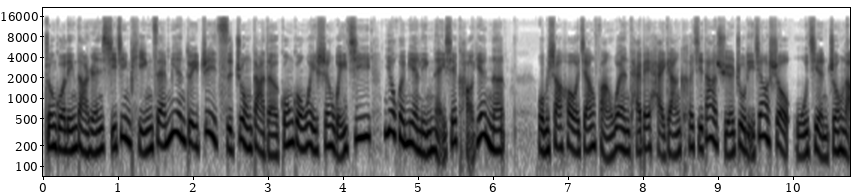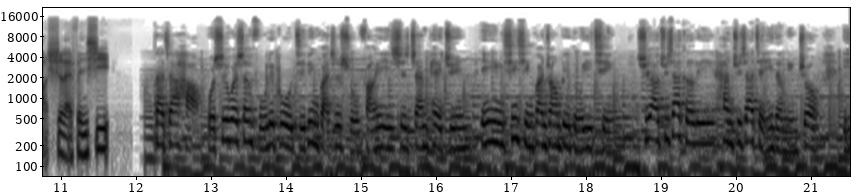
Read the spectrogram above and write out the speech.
中国领导人习近平在面对这次重大的公共卫生危机，又会面临哪些考验呢？我们稍后将访问台北海洋科技大学助理教授吴建中老师来分析。大家好，我是卫生福利部疾病管制署防疫医师詹佩君。因应新型冠状病毒疫情，需要居家隔离和居家检疫的民众，一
